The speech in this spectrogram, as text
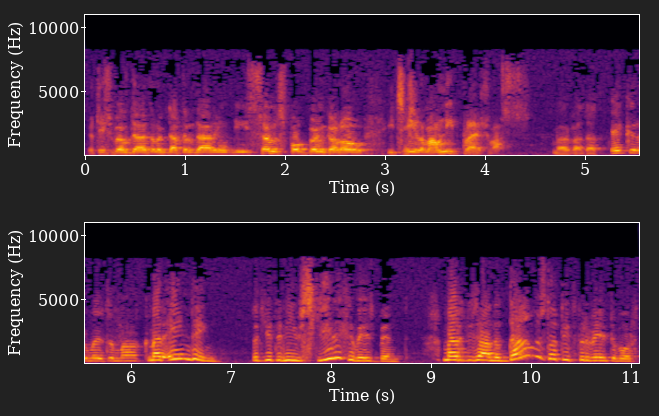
Het is wel duidelijk dat er daar in die Sunspot bungalow iets helemaal niet pluis was. Maar wat had ik ermee te maken? Maar één ding. Dat je te nieuwsgierig geweest bent. Maar het is aan de dames dat dit verweten wordt.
